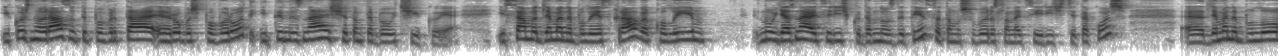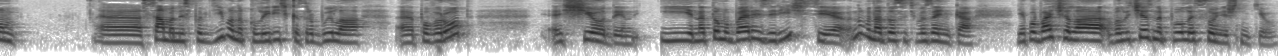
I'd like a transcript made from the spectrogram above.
І кожного разу ти повертає, робиш поворот, і ти не знаєш, що там тебе очікує. І саме для мене було яскраве, коли ну я знаю цю річку давно з дитинства, тому що виросла на цій річці також. Е, Для мене було е, саме несподівано, коли річка зробила е, поворот ще один. І на тому березі річці, ну вона досить вузенька, я побачила величезне поле соняшників.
